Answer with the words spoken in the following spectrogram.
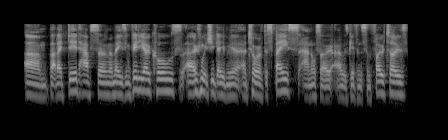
Um, but I did have some amazing video calls, uh, which you gave me a, a, tour of the space, and also I was given some photos.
